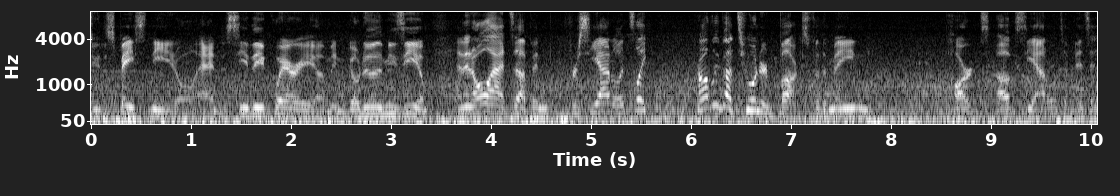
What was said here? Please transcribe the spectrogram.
do the Space Needle and to see the aquarium and go to the museum, and it all adds up. And for Seattle, it's like probably about 200 bucks for the main parts of Seattle to visit.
